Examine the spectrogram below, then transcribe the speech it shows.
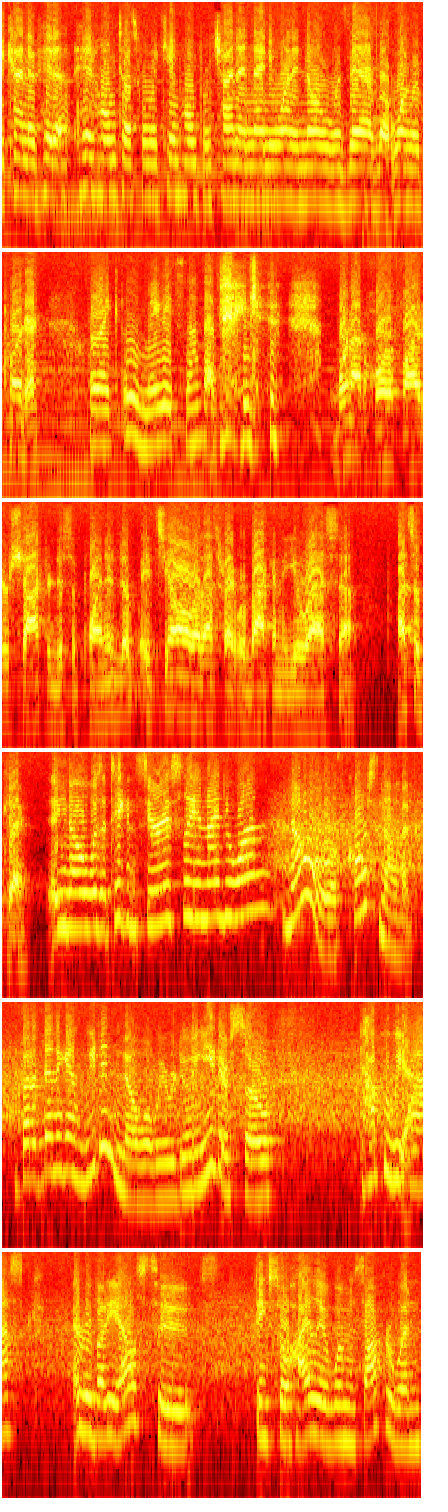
it kind of hit, a, hit home to us when we came home from China in 91 and no one was there but one reporter. We're like, ooh, maybe it's not that big. We're not horrified or shocked or disappointed. It's, you know, oh, well, that's right, we're back in the U.S. Uh, that's okay. You know, was it taken seriously in 91? No, of course not. But then again, we didn't know what we were doing either, so how could we ask everybody else to think so highly of women's soccer when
